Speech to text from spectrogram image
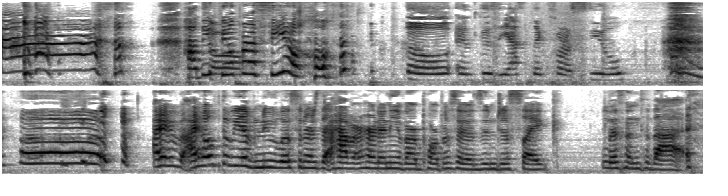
Ah! How do you So- feel for a seal? so enthusiastic for a seal. Uh, I I hope that we have new listeners that haven't heard any of our porp episodes and just like listen to that.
